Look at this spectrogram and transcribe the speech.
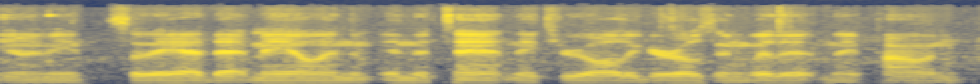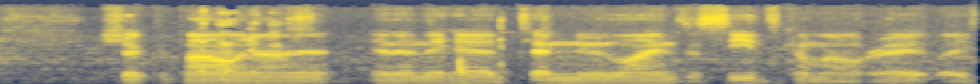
You know what I mean? So they had that male in the in the tent, and they threw all the girls in with it, and they pollen shook the pollen on it, and then they had ten new lines of seeds come out. Right? Like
